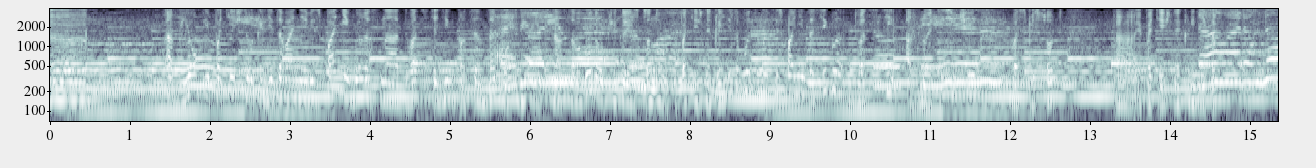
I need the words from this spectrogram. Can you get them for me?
э, объем ипотечного кредитования в Испании вырос на 21% за год. В июне 2015 года общее количество новых ипотечных кредитов, выданных в Испании, достигло 21 800 э, ипотечных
